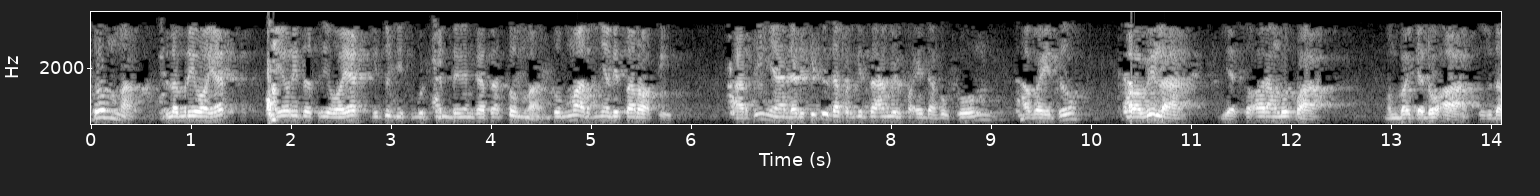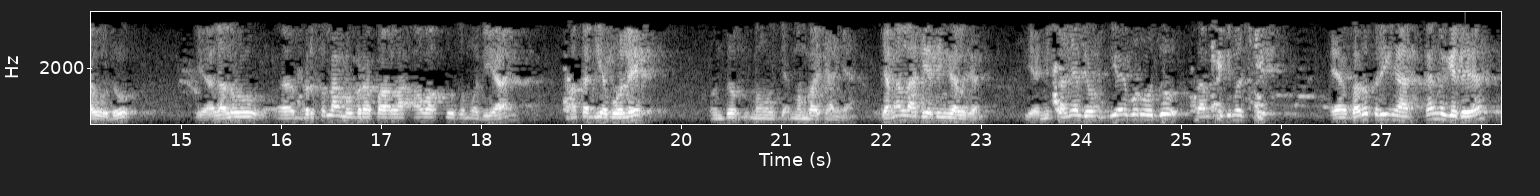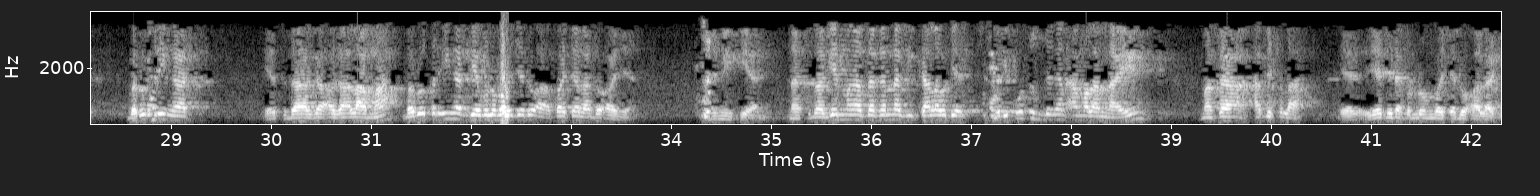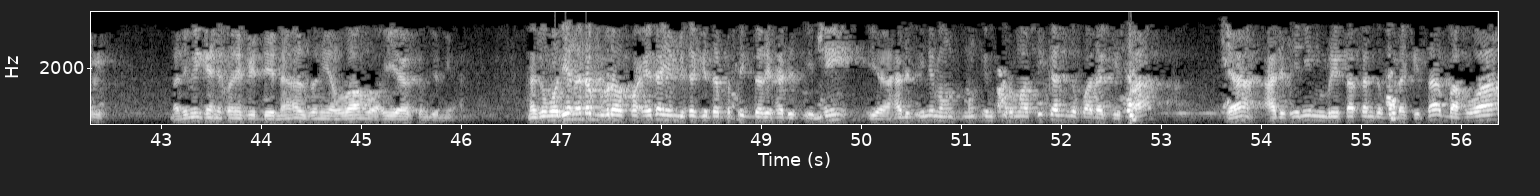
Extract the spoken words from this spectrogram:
summa dalam riwayat mayoritas riwayat itu disebutkan dengan kata summa. Summa artinya ditarafi. Artinya dari situ dapat kita ambil faedah hukum apa itu? Apabila ya seorang lupa membaca doa sesudah wudhu, ya lalu e, berselang beberapa waktu kemudian maka dia boleh untuk membacanya. Janganlah dia tinggalkan. Ya, misalnya dia, berwudu sampai di masjid, ya baru teringat, kan begitu ya? Baru teringat, ya sudah agak-agak lama, baru teringat dia belum baca doa, bacalah doanya. Demikian. Nah, sebagian mengatakan lagi kalau dia diputus dengan amalan lain, maka habislah. Ya, dia tidak perlu membaca doa lagi. Nah, demikian ikhwan fillah, azani Allah wa iyyakum jami'an. Nah kemudian ada beberapa faedah yang bisa kita petik dari hadis ini. Ya hadis ini menginformasikan kepada kita. Ya hadis ini memberitakan kepada kita bahwa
